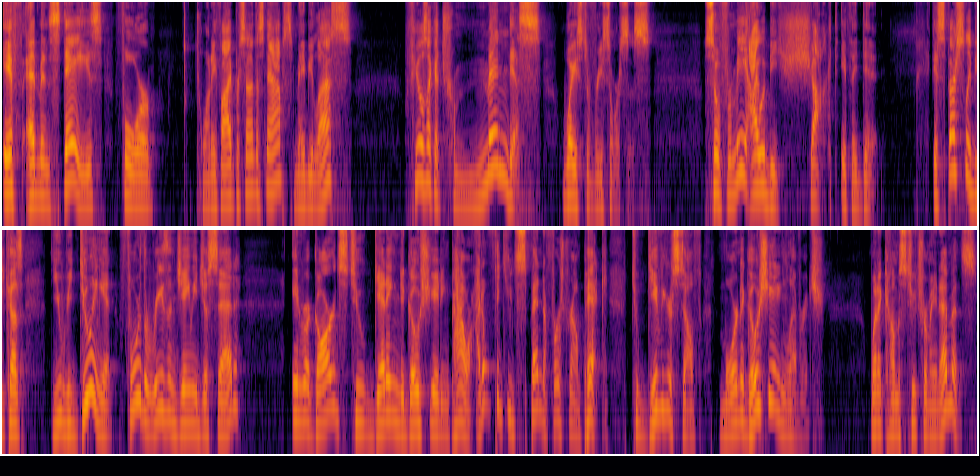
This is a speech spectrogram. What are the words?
if Edmunds stays for 25% of the snaps, maybe less, feels like a tremendous waste of resources. So for me, I would be shocked if they did it, especially because you would be doing it for the reason Jamie just said in regards to getting negotiating power. I don't think you'd spend a first round pick to give yourself more negotiating leverage when it comes to Tremaine Edmunds.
